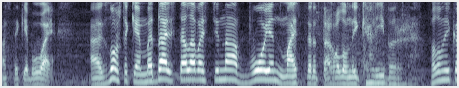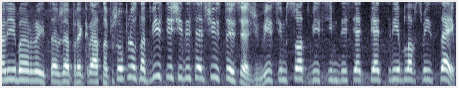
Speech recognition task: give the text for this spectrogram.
Ось таке буває. Е, Знову ж таки, медаль, сталева стіна, воїн, майстер та головний калібр. Головний калібр, і це вже прекрасно. Пішов плюс на 266 тисяч, 885 срібла в свій сейф.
